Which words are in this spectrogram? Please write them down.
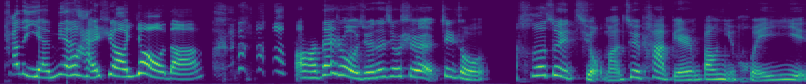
他的颜面还是要要的。哦，但是我觉得就是这种。喝醉酒嘛，最怕别人帮你回忆。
